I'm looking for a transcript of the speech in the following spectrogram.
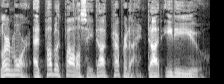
Learn more at publicpolicy.pepperdine.edu.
